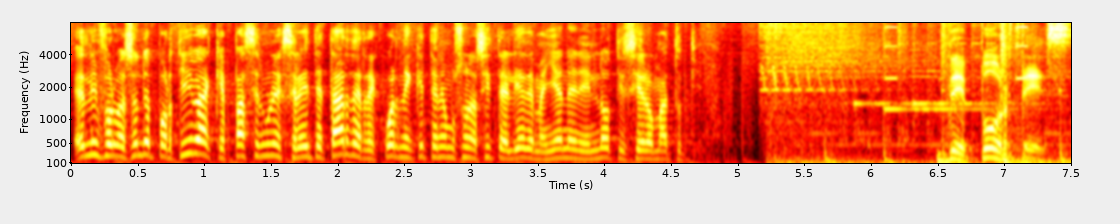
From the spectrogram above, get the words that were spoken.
Es la información deportiva, que pasen una excelente tarde. Recuerden que tenemos una cita el día de mañana en el Noticiero Matutino. Deportes.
